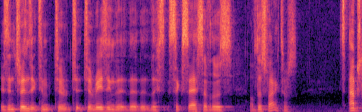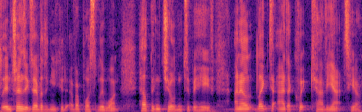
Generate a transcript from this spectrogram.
is intrinsic to, to, to, to raising the, the, the success of those, of those factors. It's absolutely intrinsic to everything you could ever possibly want, helping children to behave. And I'd like to add a quick caveat here.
